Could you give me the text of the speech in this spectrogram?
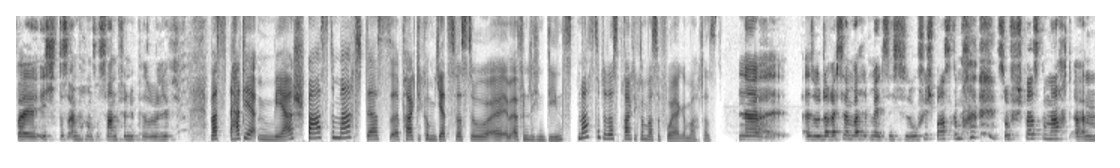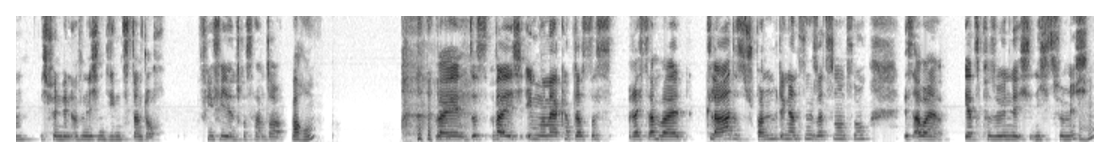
weil ich das einfach interessant finde persönlich. Was hat dir mehr Spaß gemacht, das äh, Praktikum jetzt, was du äh, im öffentlichen Dienst machst, oder das Praktikum, was du vorher gemacht hast? Na, also der Rechtsanwalt hat mir jetzt nicht so viel Spaß gemacht. so viel Spaß gemacht. Ähm, ich finde den öffentlichen Dienst dann doch viel viel interessanter. Warum? weil das, weil ich eben gemerkt habe, dass das Rechtsanwalt klar, das ist spannend mit den ganzen Gesetzen und so, ist aber jetzt persönlich nichts für mich. Mhm.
